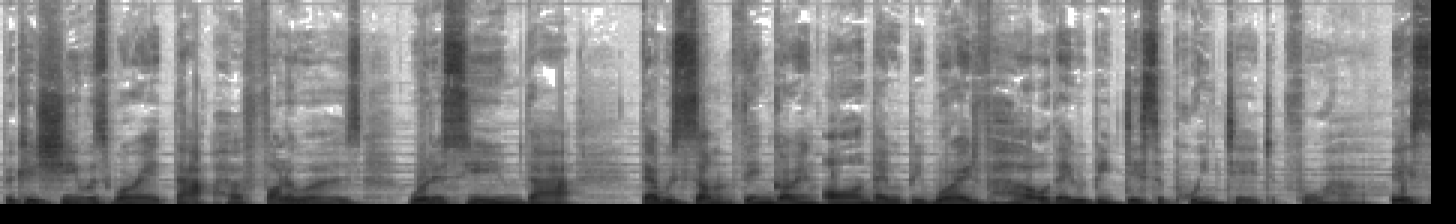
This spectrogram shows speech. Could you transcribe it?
because she was worried that her followers would assume that there was something going on, they would be worried for her or they would be disappointed for her. This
